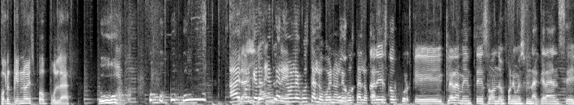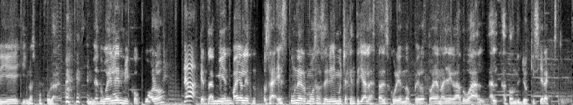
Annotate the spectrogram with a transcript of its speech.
¿por qué no es popular? Uh, Ay, Mira, porque a la gente no le gusta lo bueno, le gusta lo fácil. esto porque claramente Sound of Euphonium es una gran serie y no es popular. Y me duele en mi cocoro No, que también Violet, o sea, es una hermosa serie y mucha gente ya la está descubriendo, pero todavía no ha llegado al, al- a donde yo quisiera que estuviera.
